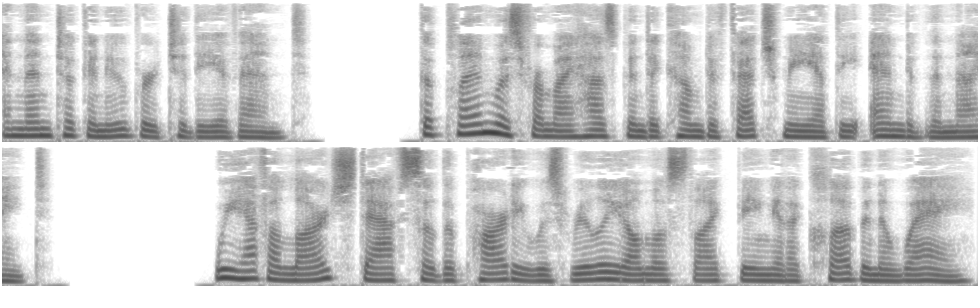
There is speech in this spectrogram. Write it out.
and then took an Uber to the event. The plan was for my husband to come to fetch me at the end of the night. We have a large staff, so the party was really almost like being at a club in a way.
